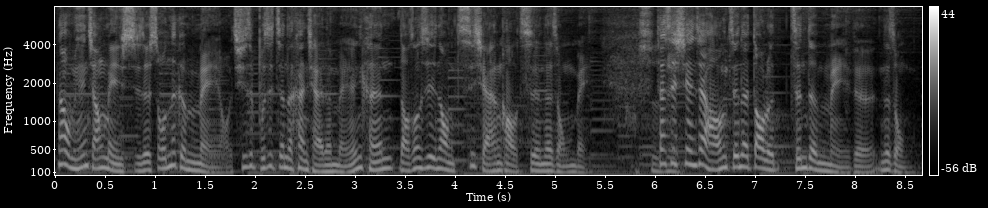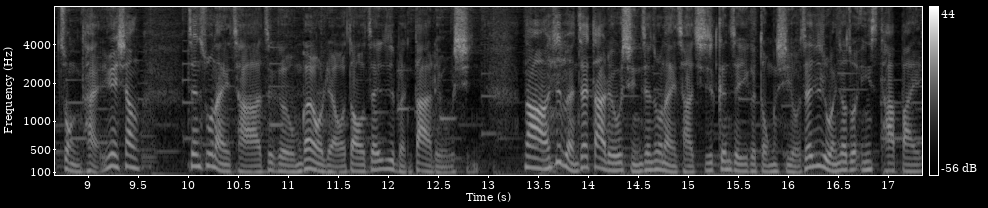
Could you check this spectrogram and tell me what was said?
那我们以前讲美食的时候，那个美哦，其实不是真的看起来的美，你可能脑中是那种吃起来很好吃的那种美，是，但是现在好像真的到了真的美的那种状态，因为像珍珠奶茶这个，我们刚刚有聊到，在日本大流行。那日本在大流行珍珠奶茶，其实跟着一个东西哦，在日文叫做 Insta Buy，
